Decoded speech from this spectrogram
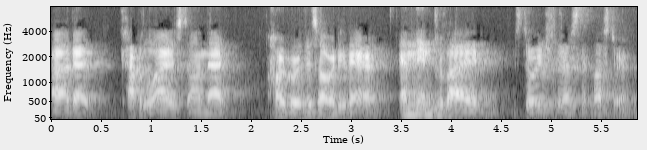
uh, that capitalized on that hardware that's already there, and then provide storage for the rest of the cluster.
